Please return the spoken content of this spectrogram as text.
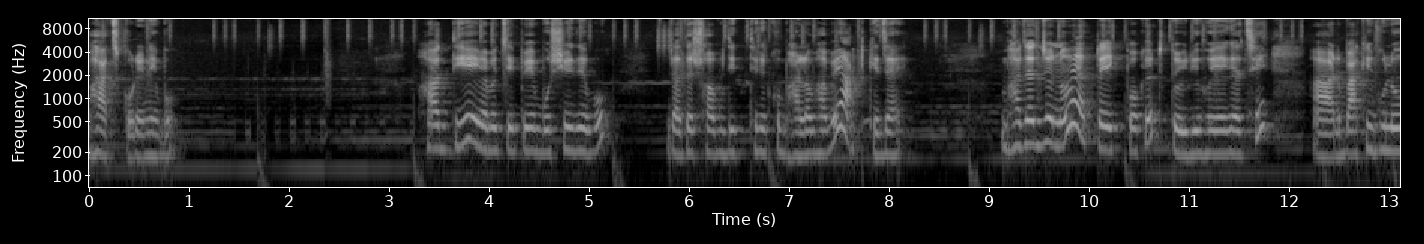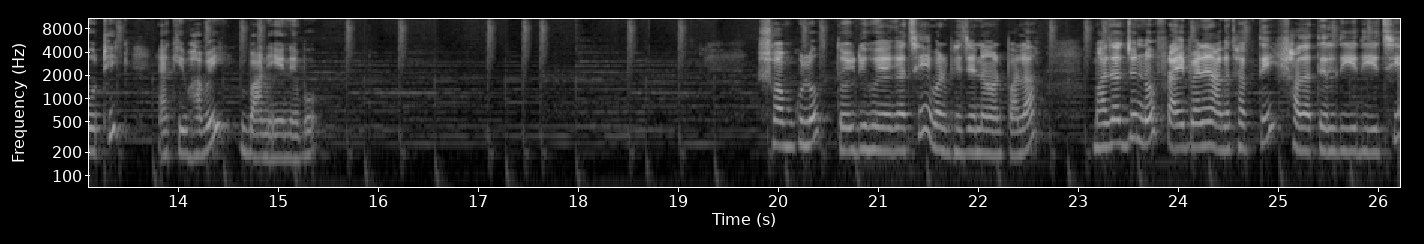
ভাজ করে নেব। হাত দিয়ে এইভাবে চেপে বসিয়ে দেব যাতে সব দিক থেকে খুব ভালোভাবে আটকে যায়। ভাজার জন্য একটা এক পকেট তৈরি হয়ে গেছে। আর বাকিগুলোও ঠিক একইভাবেই বানিয়ে নেব। সবগুলো তৈরি হয়ে গেছে, এবার ভেজে নেওয়ার পালা। ভাজার জন্য ফ্রাই প্যানে আগে থাকতেই সাদা তেল দিয়ে দিয়েছি।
